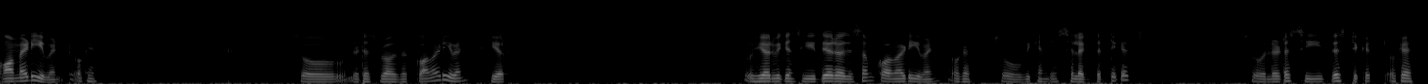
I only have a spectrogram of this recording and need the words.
comedy event okay? So let us browse a comedy event here. So here we can see there is some comedy event okay? So we can just select the tickets. So let us see this ticket okay?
